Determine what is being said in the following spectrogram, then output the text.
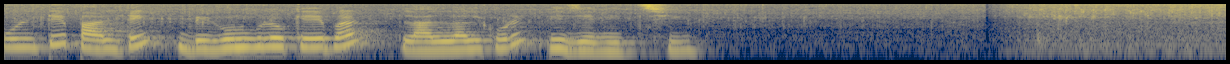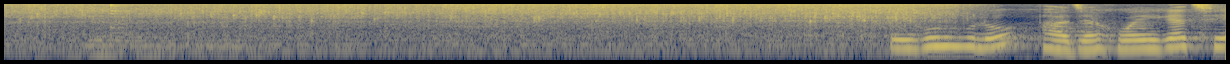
উল্টে পাল্টে বেগুনগুলোকে এবার লাল লাল করে ভেজে নিচ্ছি। বেগুনগুলো ভাজা হয়ে গেছে,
